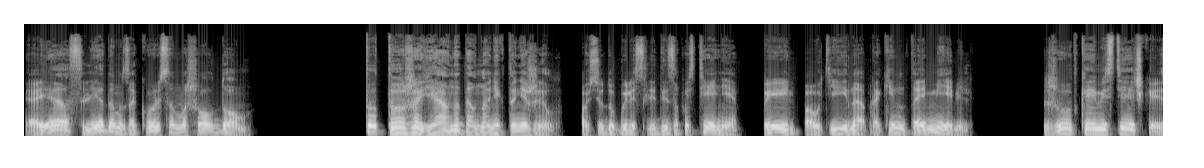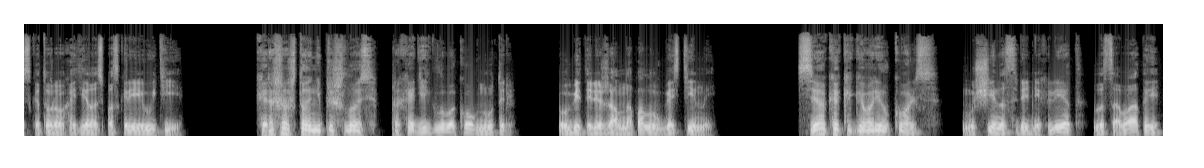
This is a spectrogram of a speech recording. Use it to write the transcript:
а я следом за кольцем вошел в дом. Тут тоже явно давно никто не жил. Повсюду были следы запустения, пыль, паутина, опрокинутая мебель. Жуткое местечко, из которого хотелось поскорее уйти. Хорошо, что не пришлось проходить глубоко внутрь. Убитый лежал на полу в гостиной. Все, как и говорил Кольц. Мужчина средних лет, лысоватый,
